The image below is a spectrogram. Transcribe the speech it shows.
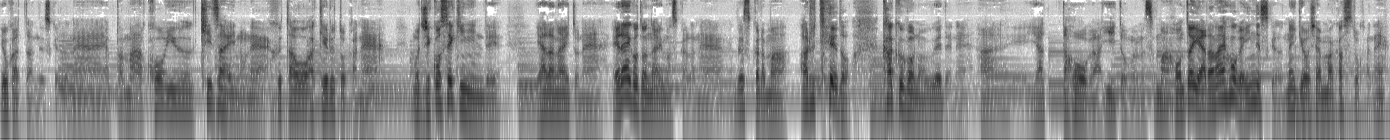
よかったんですけどね、やっぱまあこういう機材のね、蓋を開けるとかね、もう自己責任でやらないとね、えらいことになりますからね。ですからまあ、ある程度覚悟の上でね、はい、やった方がいいと思います。まあ本当はやらない方がいいんですけどね、業者任すとかね、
